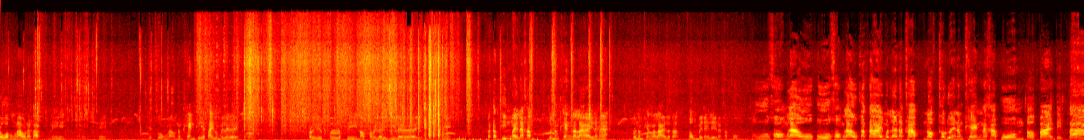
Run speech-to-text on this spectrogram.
ตัวของเรานะครับ นี่นี่เจ็ดตัวของเราน้ำแข็งเทใส่ลงไปเลยปึ๊บปึ๊บนี่น็อกเขาไปเลยอย่างนี้เลยนี่แล้วก็ทิ้งไว้นะครับจนน้ำแข็งละลายนะฮะจนน้ำแข็งละลายแล้วก็ต้มไปได้เลยนะครับผม ปูของเราปูของเราก็ตายหมดแล้วนะครับน็อกเขาด้วยน้ำแข็งนะครับผมต่อไปติดเตา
